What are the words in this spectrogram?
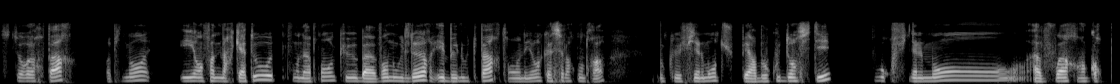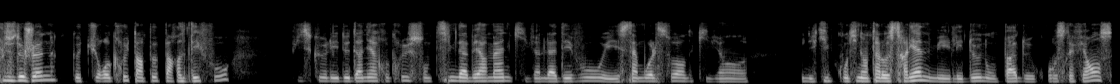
Storer part rapidement, et en fin de mercato, on apprend que bah, Van Wilder et Benoît partent en ayant cassé leur contrat. Donc euh, finalement, tu perds beaucoup de densité pour finalement avoir encore plus de jeunes que tu recrutes un peu par défaut puisque les deux dernières recrues sont Tim Naberman qui vient de la Devo et Sam Sword qui vient d'une équipe continentale australienne, mais les deux n'ont pas de grosses références.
